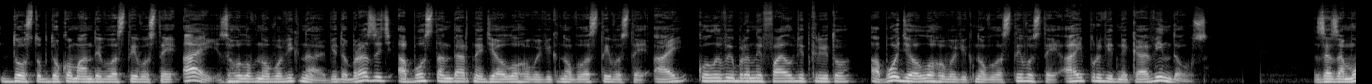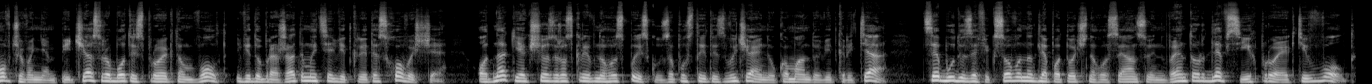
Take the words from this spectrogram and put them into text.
Доступ до команди властивостей I з головного вікна відобразить або стандартне діалогове вікно властивостей I, коли вибраний файл відкрито, або діалогове вікно властивостей I провідника Windows. За замовчуванням, під час роботи з проектом Vault відображатиметься відкрите сховище. Однак, якщо з розкривного списку запустити звичайну команду відкриття, це буде зафіксовано для поточного сеансу Inventor для всіх проєктів Vault.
